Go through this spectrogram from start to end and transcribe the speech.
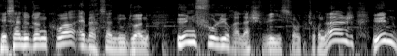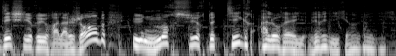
Et ça nous donne quoi? Eh bien, ça nous donne une foulure à la cheville sur le tournage, une déchirure à la jambe, une morsure de tigre à l'oreille. Véridique, hein, véridique.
